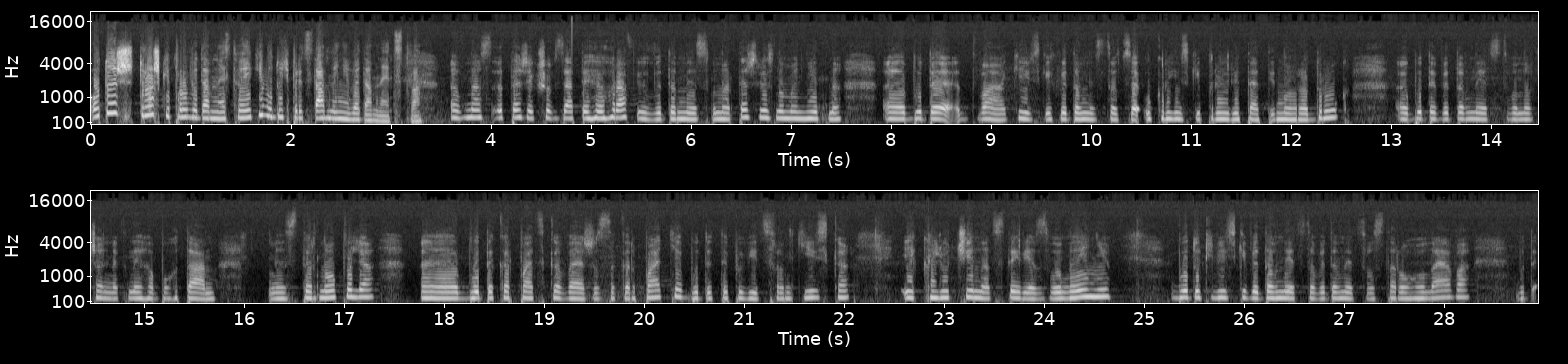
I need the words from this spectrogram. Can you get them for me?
Отож, трошки про видавництва, які будуть представлені видавництва. В нас теж, якщо взяти географію видавництв, вона теж різноманітна. Буде два київських видавництва: це Український пріоритет і Нора Друк. Буде видавництво навчальна книга Богдан е, з Тернополя. Е, Буде Карпатська вежа Закарпаття, буде типовід з Франківська і ключі нацтиря з Волині. Будуть львівські видавництва, видавництво Старого Лева, буде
